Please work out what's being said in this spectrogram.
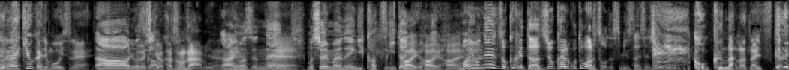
プロ野球界でも多いですね。ああありますか。カツ丼だみたいなありますよね。もう試合前の演技担ぎたいということでマヨネーズをかけて味を変えることもあるそうです水谷選手 濃くならないですかね。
